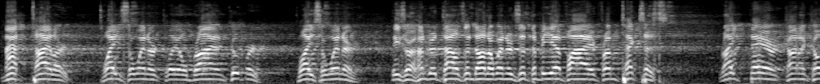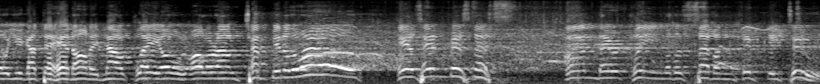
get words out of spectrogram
Matt Tyler, twice a winner. Clay O'Brien Cooper, twice a winner. These are $100,000 winners at the BFI from Texas. Right there, Conoco, you got the head on it. Now Clay O, all-around champion of the world, is in business. And they're clean with a 752.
